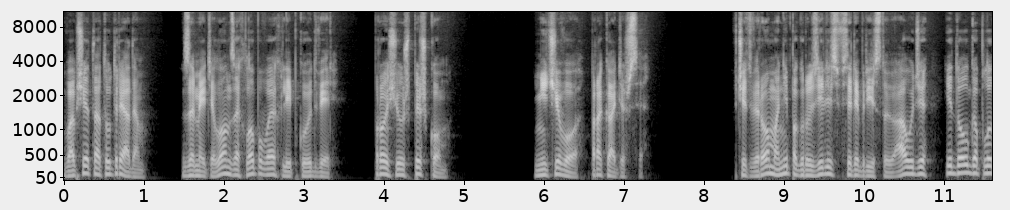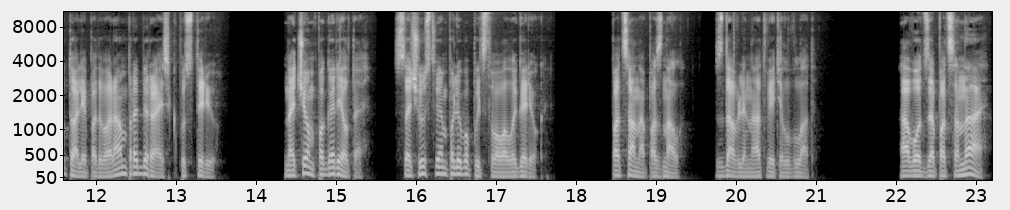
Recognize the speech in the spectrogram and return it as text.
«Вообще-то тут рядом», — заметил он, захлопывая хлипкую дверь. «Проще уж пешком». «Ничего, прокатишься». Вчетвером они погрузились в серебристую Ауди и долго плутали по дворам, пробираясь к пустырю. «На чем погорел-то?» — с сочувствием полюбопытствовал Игорек. «Пацан опознал», — сдавленно ответил Влад. А вот за пацана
